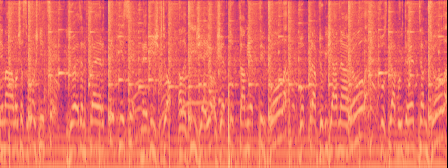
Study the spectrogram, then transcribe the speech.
Hrozně málo času ložnici. Kdo je ten frajer, typni si. Nevíš kdo, ale víš, že jo Že to tam je ty vole. Opravdu ví žádná role. Pozdravujte je tam dole.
